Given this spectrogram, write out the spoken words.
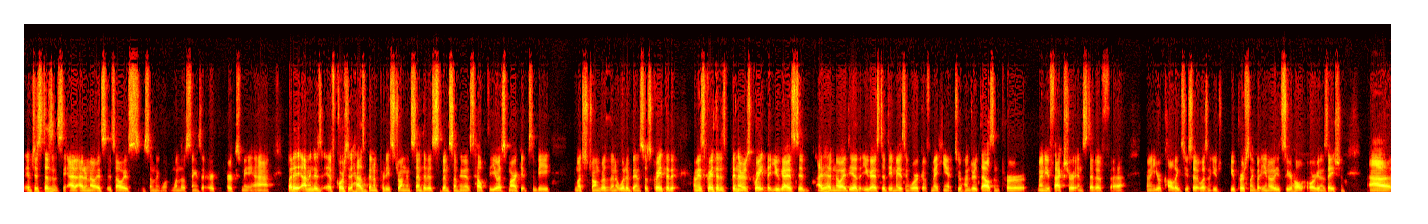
it just doesn't seem. I, I don't know. It's it's always something one of those things that irk, irks me. Uh, but it, I mean, of course, it has been a pretty strong incentive. It's been something that's helped the U.S. market to be much stronger than it would have been. So it's great that it. I mean, it's great that it's been there. It's great that you guys did. I had no idea that you guys did the amazing work of making it two hundred thousand per manufacturer instead of. Uh, I mean, your colleagues. You said it wasn't you, you personally, but you know, it's your whole organization uh,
